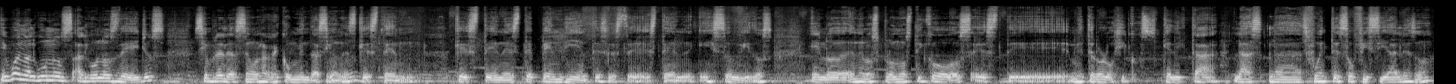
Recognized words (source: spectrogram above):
Y bueno, algunos, algunos de ellos siempre les hacemos las recomendaciones que estén, que estén este, pendientes, este, estén instruidos en, los pronósticos este, meteorológicos que dicta las, las fuentes oficiales, ¿no?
